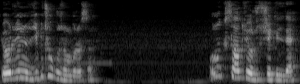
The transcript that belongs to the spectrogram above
Gördüğünüz gibi çok uzun burası. Bunu kısaltıyoruz şu şekilde.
